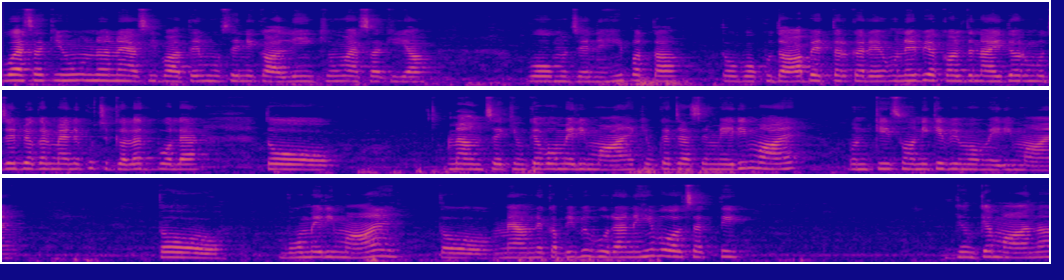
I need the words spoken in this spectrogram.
वो ऐसा क्यों उन्होंने ऐसी बातें मुँह से निकाली, क्यों ऐसा किया, वो मुझे नहीं पता। तो वो खुदा बेहतर करे, उन्हें भी अकल दिनाई दे और मुझे भी अगर मैंने कुछ गलत बोला है तो मैं उनसे, क्योंकि वो मेरी माँ है, क्योंकि जैसे मेरी माँ है, उनकी सोनी की भी वो मेरी माँ है। तो वो मेरी माँ है तो मैं उन्हें कभी भी बुरा नहीं बोल सकती। क्योंकि माँ ना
